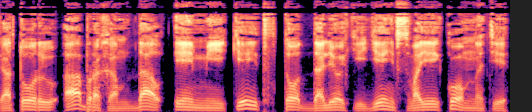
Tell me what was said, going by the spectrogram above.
которую Абрахам дал Эмми и Кейт в тот далекий день в своей комнате,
